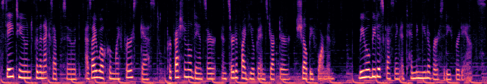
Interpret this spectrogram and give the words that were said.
Stay tuned for the next episode as I welcome my first guest, professional dancer and certified yoga instructor, Shelby Foreman we will be discussing attending university for dance.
